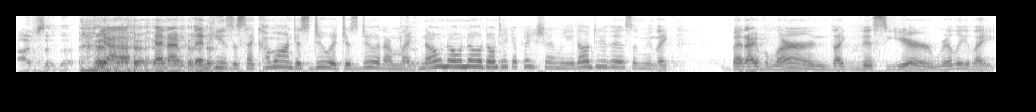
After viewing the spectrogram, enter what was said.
I've said that. yeah, and I'm and he's just like, come on, just do it, just do it. I'm like, no, no, no, don't take a picture of me, don't do this. I mean, like, but I've learned like this year, really, like,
